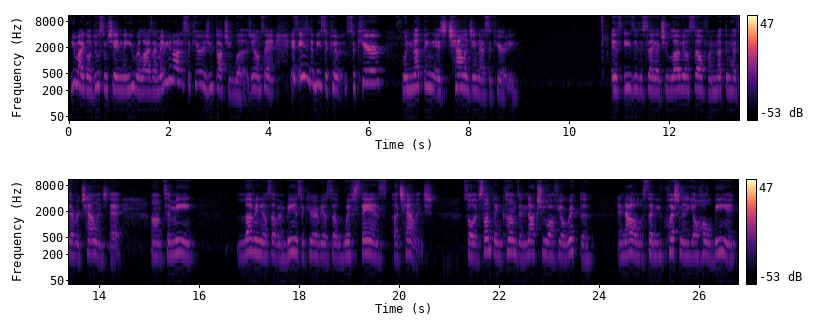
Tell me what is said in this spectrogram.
you might go do some shit and then you realize like maybe you're not as secure as you thought you was. You know what I'm saying? It's easy to be secure secure when nothing is challenging that security. It's easy to say that you love yourself when nothing has ever challenged that. Um, to me, loving yourself and being secure of yourself withstands a challenge. So if something comes and knocks you off your Richter, and now all of a sudden you're questioning your whole being,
